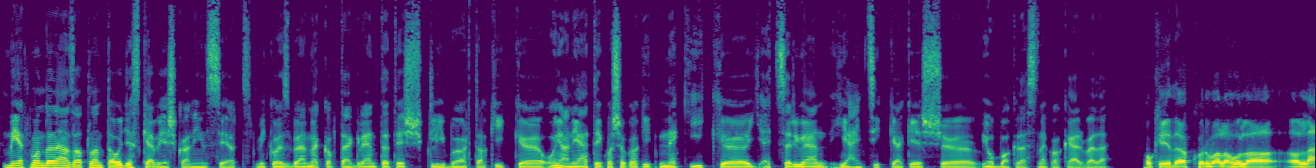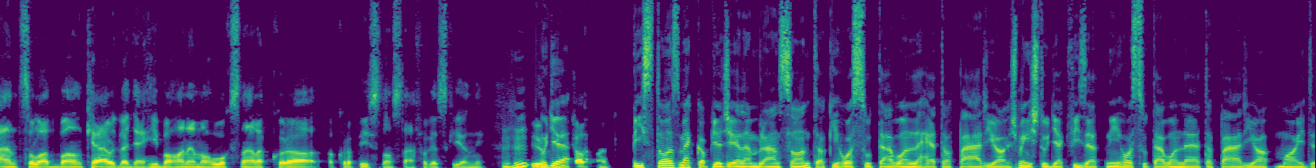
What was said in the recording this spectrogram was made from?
Miért mondaná az Atlanta, hogy ez kevés Collinsért, miközben megkapták Grantet és Klebert, akik olyan játékosok, akik nekik egyszerűen hiánycikkek, és jobbak lesznek akár vele. Oké, okay, de akkor valahol a, a láncolatban kell, hogy legyen hiba, ha nem a Hawksnál, akkor a, akkor a Pistonsnál fog ez kijönni. Uh-huh. Ugye a Pistons megkapja Jalen brunson aki hosszú távon lehet a párja, és meg is tudják fizetni, hosszú távon lehet a párja majd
